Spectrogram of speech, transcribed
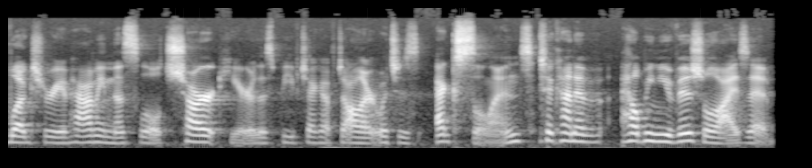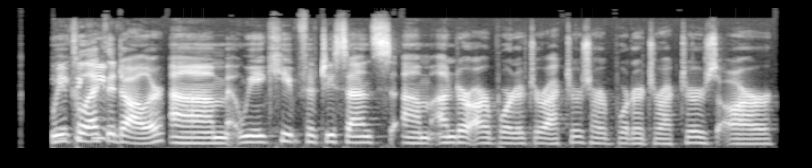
luxury of having this little chart here, this beef checkoff dollar, which is excellent to kind of helping you visualize it. We collect keep- the dollar. Um, we keep 50 cents um, under our board of directors. Our board of directors are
